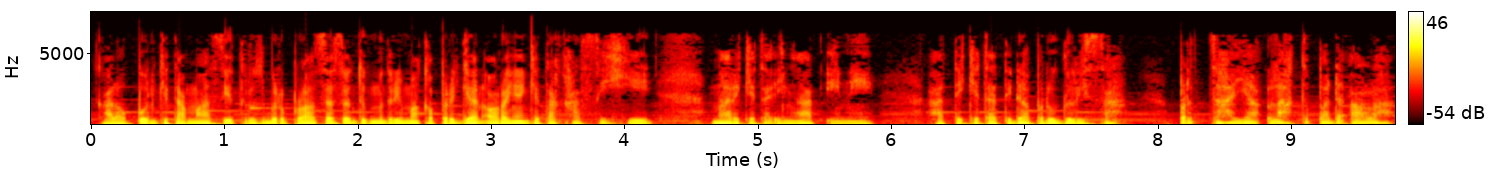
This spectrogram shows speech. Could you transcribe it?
Kalaupun kita masih terus berproses untuk menerima kepergian orang yang kita kasihi, mari kita ingat ini. Hati kita tidak perlu gelisah. Percayalah kepada Allah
